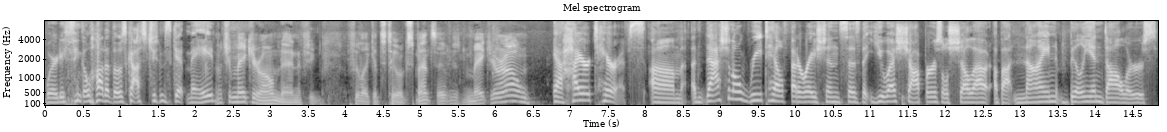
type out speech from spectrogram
where do you think a lot of those costumes get made? Don't you make your own then? If you feel like it's too expensive, just make your own. Yeah, higher tariffs. Um, a National Retail Federation says that U.S. shoppers will shell out about nine billion dollars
